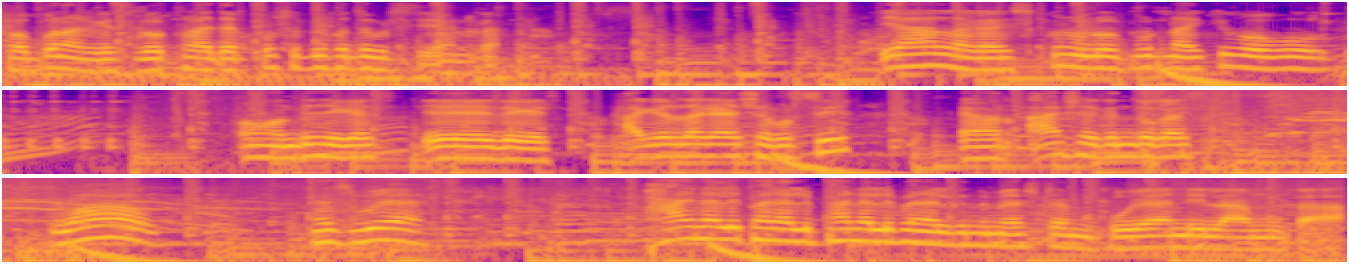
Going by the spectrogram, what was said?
সব নাশ গেছে লুট ফালা যায় প্রচুর বিপদে পড়ছি এখনকার। ইয়া লাগাইস কোনো লুট মুট নাই, কি বলব? এখন দেখে গেছ এই যে গেছ আগের জায়গায় এসে পড়ছি, এখন আসে কিন্তু গাছ wow finally finally finally finally কিন্তু ম্যাচটা বইয়া নিলাম গা।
